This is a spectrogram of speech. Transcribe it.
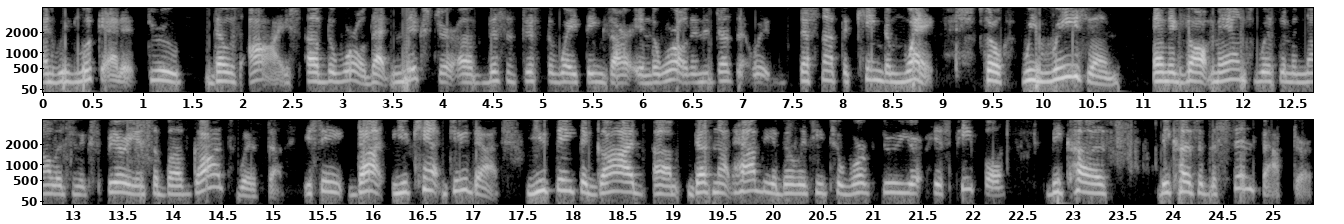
and we look at it through those eyes of the world, that mixture of this is just the way things are in the world. And it doesn't, that's not the kingdom way. So we reason and exalt man's wisdom and knowledge and experience above God's wisdom. You see that you can't do that. You think that God um, does not have the ability to work through your His people because because of the sin factor,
